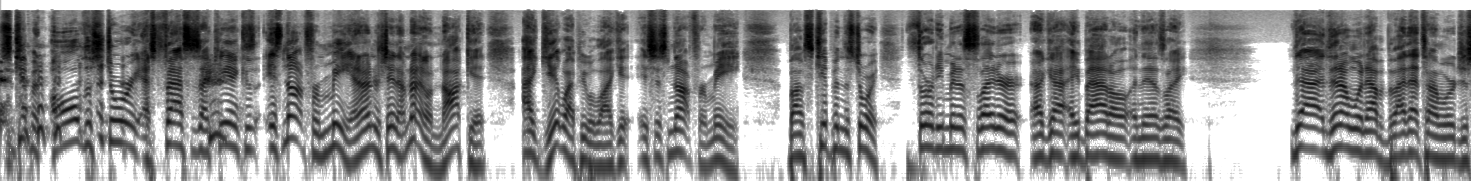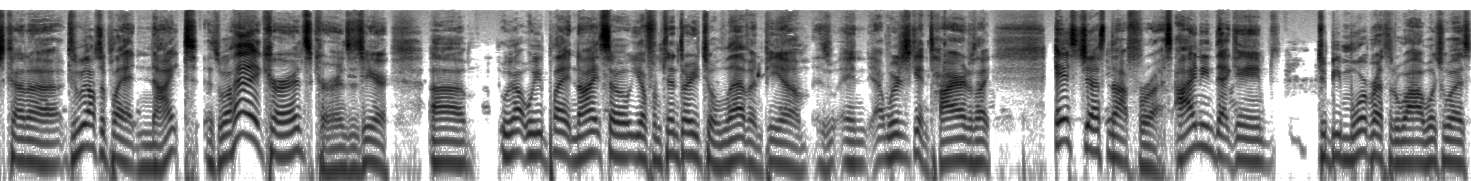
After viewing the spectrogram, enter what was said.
skipping all the story as fast as I can because it's not for me. And I understand I'm not going to knock it. I get why people like it. It's just not for me. But I'm skipping the story. 30 minutes later, I got a battle, and then I was like, yeah, then I went out, but by that time we are just kind of because we also play at night as well. Hey, Currents, Currents is here. Uh, we we play at night, so you know from ten thirty to eleven p.m. Is, and we're just getting tired. It's like it's just not for us. I need that game to be more Breath of the Wild, which was,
